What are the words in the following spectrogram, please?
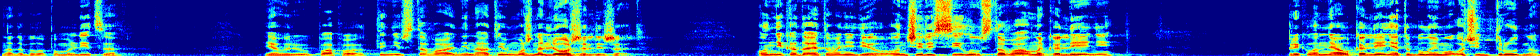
надо было помолиться, я говорю, папа, ты не вставай, не надо, тебе можно лежа лежать. Он никогда этого не делал. Он через силу вставал на колени, преклонял колени. Это было ему очень трудно,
